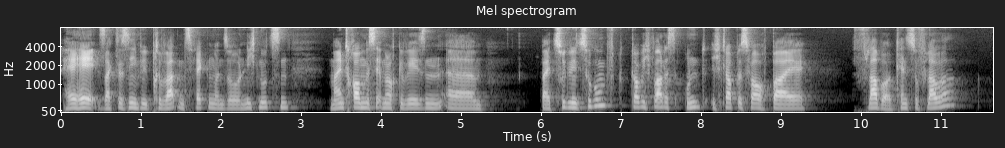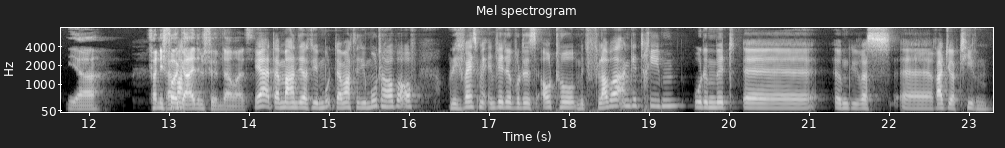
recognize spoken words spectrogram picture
Hey, hey, sag das nicht mit privaten Zwecken und so nicht nutzen. Mein Traum ist ja immer noch gewesen, äh, bei Zurück in die Zukunft, glaube ich, war das. Und ich glaube, das war auch bei Flubber. Kennst du Flubber? Ja. Fand ich da voll macht, geil, den Film damals. Ja, da machen die doch die, da macht er die Motorhaube auf und ich weiß mir, entweder wurde das Auto mit Flabber angetrieben oder mit äh, irgendwie was äh, Radioaktivem.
